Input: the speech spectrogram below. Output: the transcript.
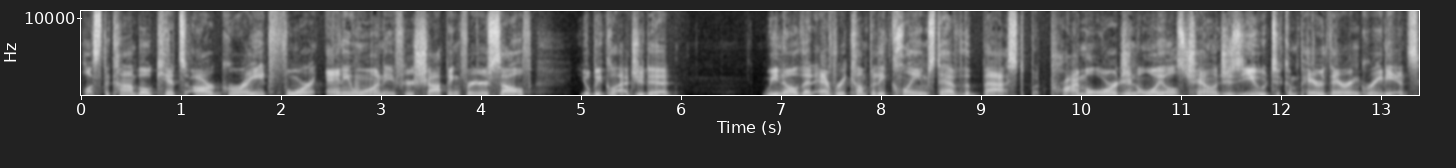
Plus, the combo kits are great for anyone. If you're shopping for yourself, you'll be glad you did. We know that every company claims to have the best, but Primal Origin Oils challenges you to compare their ingredients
